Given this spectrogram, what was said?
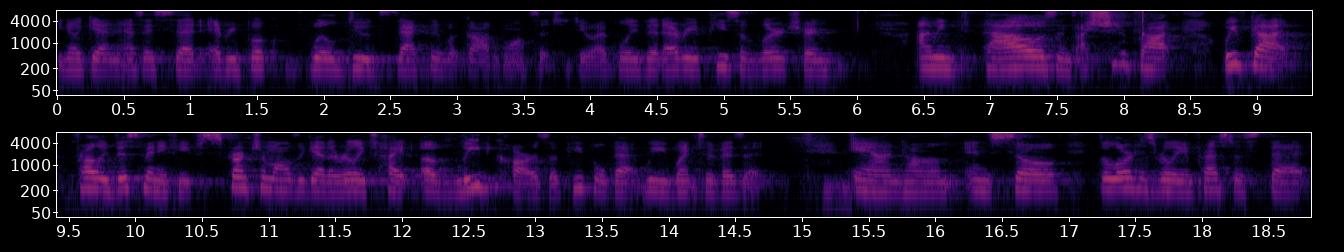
you know again as i said every book will do exactly what god wants it to do. I believe that every piece of literature i mean thousands. I should have brought we've got probably this many if you scrunch them all together really tight of lead cards of people that we went to visit. And um, and so the lord has really impressed us that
